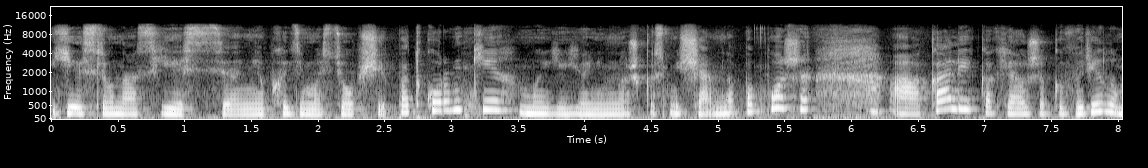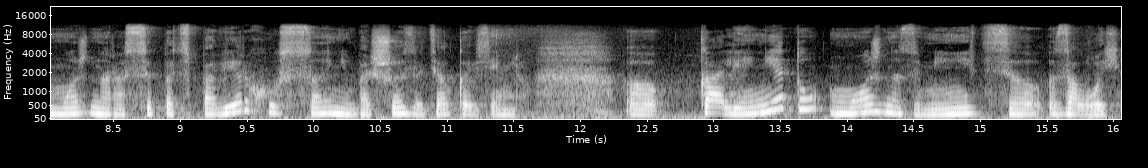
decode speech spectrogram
если у нас есть необходимость общей подкормки, мы ее немножко смещаем на попозже, а калий, как я уже говорила, можно рассыпать поверху с небольшой заделкой в землю а, калия нету, можно заменить э, золой.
